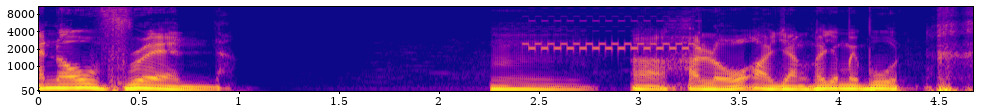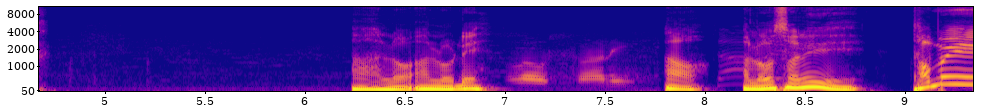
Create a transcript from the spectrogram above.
an old friend อืมอ่าฮัลโหลเอายังเขายังไม่พูดอ่าฮัลโหลฮัลโหลดิ Hello, อ้าวฮัลโหลซันนี่ทอมมี่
